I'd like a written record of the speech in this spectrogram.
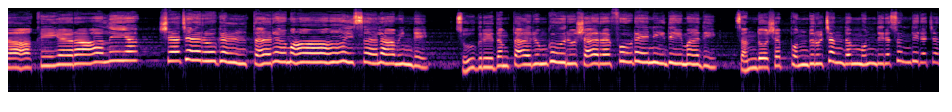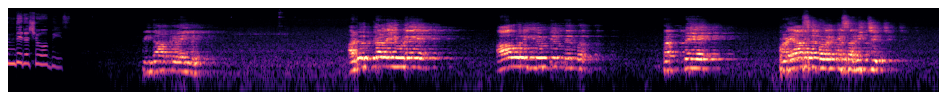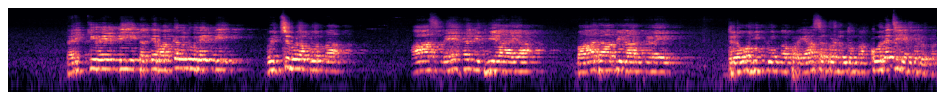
ദാക്കിയറാലിയ ഷജറുകൾ തരമായി സലാമിന്റെ സുഹൃതം തരും ഗുരു ഷറഫുടെ നിധി മതി. സന്തോഷ പൊന്തുരുൾ ചന്തം മുന്തിര സുന്ദര ചന്ദിര ശോഭി പിതാക്കളെയും അടുക്കളയുടെ ആ ഒരു ഇരുട്ടിൽ നിന്ന് തന്റെ പ്രയാസങ്ങളൊക്കെ സഹിച്ച് തനിക്ക് വേണ്ടി തന്റെ മക്കൾക്ക് വേണ്ടി വെച്ചു വിളമ്പുന്ന ആ സ്നേഹനിധിയായ മാതാപിതാക്കളെ ദ്രോഹിക്കുന്ന പ്രയാസപ്പെടുത്തുന്ന കൊല ചെയ്യപ്പെടുന്ന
